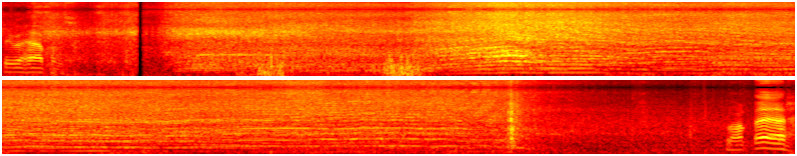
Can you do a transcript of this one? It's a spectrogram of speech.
See what happens. Not bad.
